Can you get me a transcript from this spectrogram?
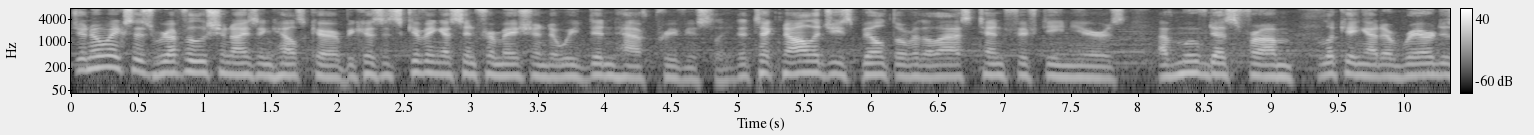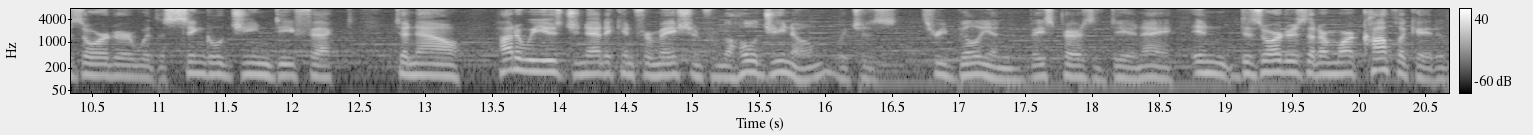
Genomics is revolutionizing healthcare because it's giving us information that we didn't have previously. The technologies built over the last 10, 15 years have moved us from looking at a rare disorder with a single gene defect to now how do we use genetic information from the whole genome, which is 3 billion base pairs of DNA, in disorders that are more complicated?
